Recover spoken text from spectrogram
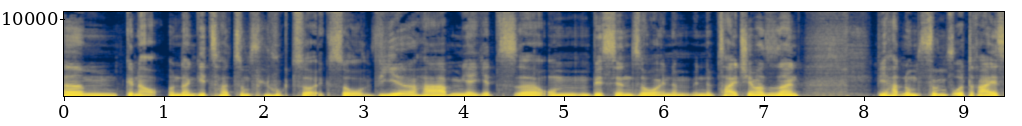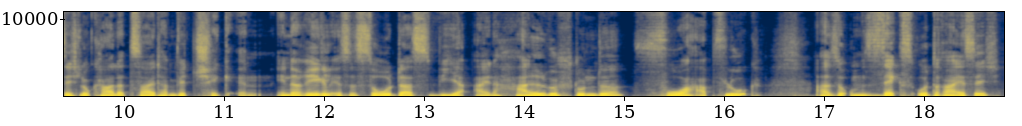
Ähm, genau. Und dann geht's halt zum Flugzeug. So, wir haben ja jetzt, äh, um ein bisschen so in einem, in einem Zeitschema zu sein, wir hatten um 5.30 Uhr lokale Zeit, haben wir Check-in. In der Regel ist es so, dass wir eine halbe Stunde vor Abflug, also um 6.30 Uhr,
